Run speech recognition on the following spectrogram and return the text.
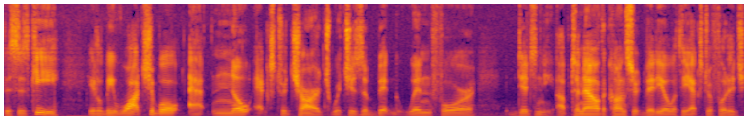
this is key, it'll be watchable at no extra charge, which is a big win for Disney. Up to now, the concert video with the extra footage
